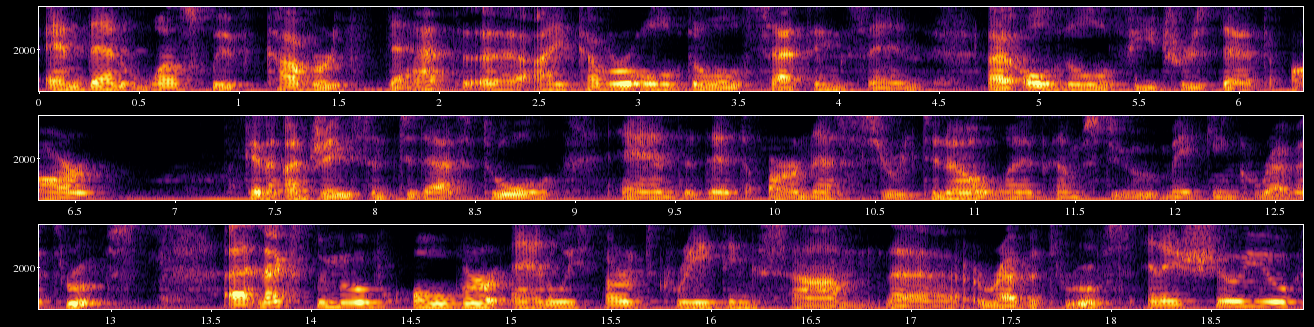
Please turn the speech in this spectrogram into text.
and then once we've covered that uh, I cover all of the little settings and uh, all of the little features that are kind of adjacent to that tool and that are necessary to know when it comes to making Revit roofs. Uh, next we move over and we start creating some uh, Revit roofs and I show you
